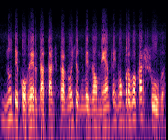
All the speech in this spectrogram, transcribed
no decorrer da tarde para a noite as nuvens aumentam e vão provocar chuva.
